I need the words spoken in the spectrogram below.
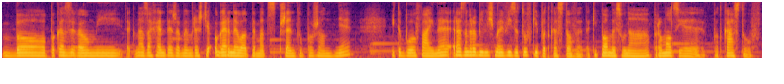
bo pokazywał mi tak na zachętę, żebym wreszcie ogarnęła temat sprzętu porządnie. I to było fajne. Razem robiliśmy wizytówki podcastowe, taki pomysł na promocję podcastów,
